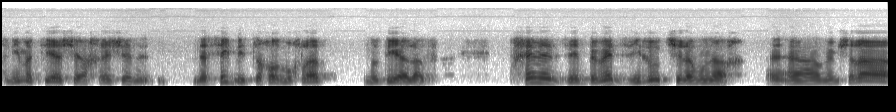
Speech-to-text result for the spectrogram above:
אני מציע שאחרי שנשיג ניצחון מוחלט, נודיע עליו. אחרת זה באמת זילות של המונח. הממשלה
